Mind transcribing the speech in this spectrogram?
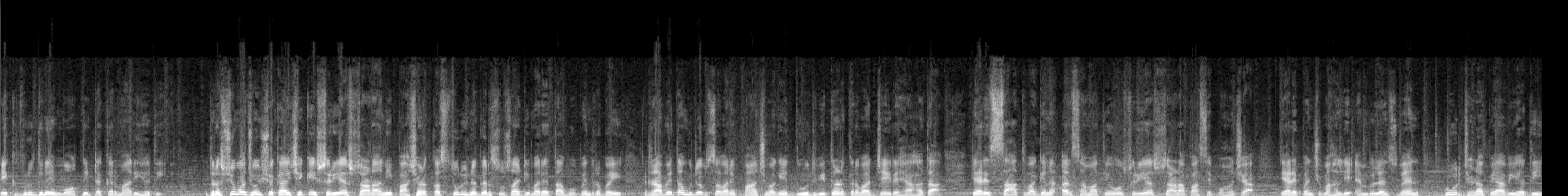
એક વૃદ્ધને મોતની ટક્કર મારી હતી. દ્રશ્યોમાં જોઈ શકાય છે કે શ્રેયસ શાળાની પાછળ કસ્તુરીનગર સોસાયટીમાં રહેતા ભૂપેન્દ્રભાઈ રાબેતા મુજબ સવારે પાંચ વાગે દૂધ વિતરણ કરવા જઈ રહ્યા હતા. ત્યારે સાત વાગ્યાના અરસામાં તેઓ શ્રેયસ શાળા પાસે પહોંચ્યા. ત્યારે પંચમહાલની એમ્બ્યુલન્સ વેન પૂર ઝડપે આવી હતી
